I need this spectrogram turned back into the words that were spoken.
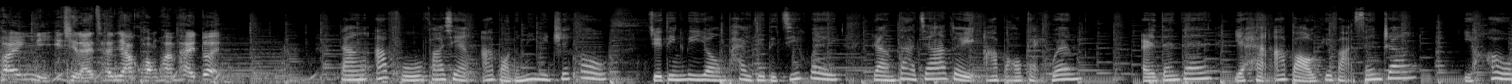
欢迎你一起来参加狂欢派对。当阿福发现阿宝的秘密之后，决定利用派对的机会让大家对阿宝改观。而丹丹也和阿宝约法三章，以后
